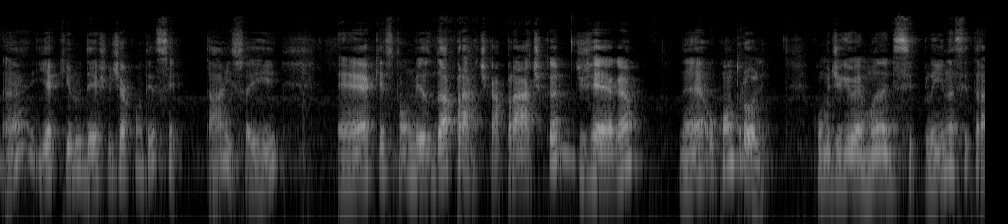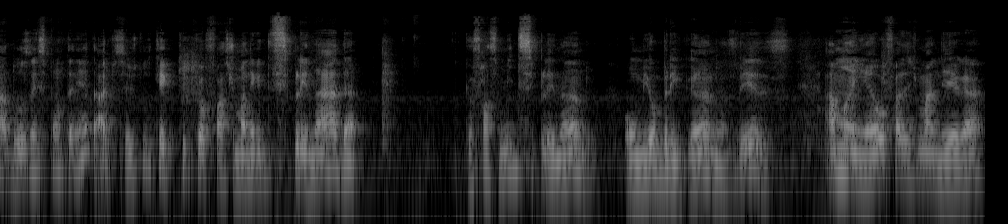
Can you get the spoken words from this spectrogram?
né? E aquilo deixa de acontecer, tá? Isso aí é questão mesmo da prática. A prática gera, né, o controle como diria o Emmanuel, a disciplina se traduz na espontaneidade. Ou seja, tudo que, que eu faço de maneira disciplinada, que eu faço me disciplinando ou me obrigando às vezes, amanhã eu vou fazer de maneira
